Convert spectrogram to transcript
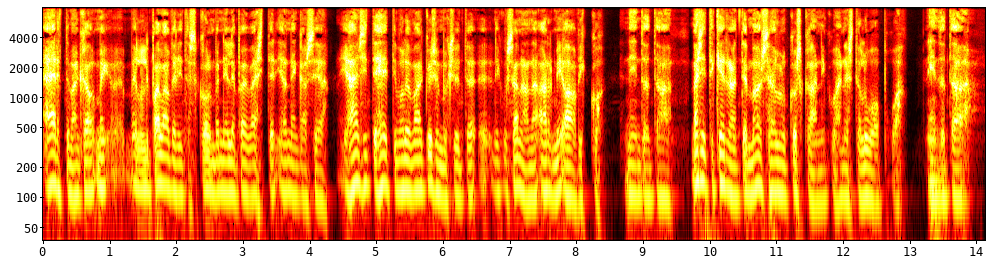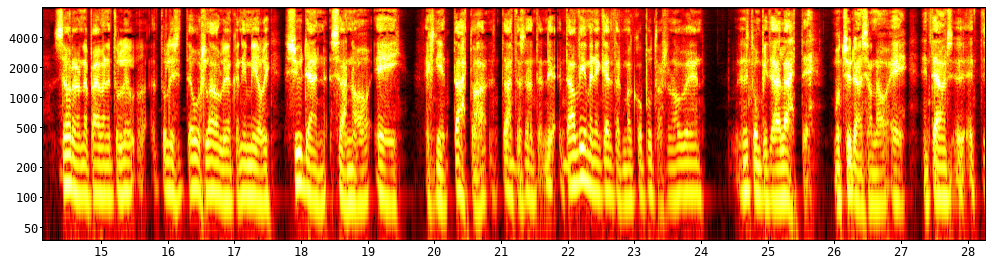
äärettömän kau- me, meillä oli palaveri tässä kolme, neljä päivää sitten Jannen kanssa ja, ja hän sitten heitti mulle vain kysymyksen, että niin kuin sanana Armi Aavikko, niin tota, mä sitten kerroin, että en mä olisi halunnut koskaan niin kuin hänestä luopua. Niin tota, seuraavana päivänä tuli, tuli sitten uusi laulu, jonka nimi oli Sydän sanoo ei. Eikö niin, että tahto, tahto sanoo, että tämä on viimeinen kerta, kun mä koputan sun oveen nyt mun pitää lähteä. Mutta sydän sanoo ei. Niin tää on, että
